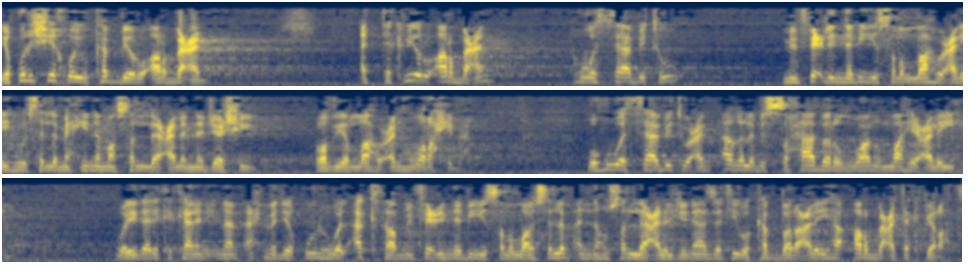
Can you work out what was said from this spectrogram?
يقول الشيخ ويكبر أربعا. التكبير أربعا هو الثابت من فعل النبي صلى الله عليه وسلم حينما صلى على النجاشي رضي الله عنه ورحمه. وهو الثابت عن أغلب الصحابة رضوان الله عليهم. ولذلك كان الإمام أحمد يقول هو الأكثر من فعل النبي صلى الله عليه وسلم أنه صلى على الجنازة وكبر عليها أربع تكبيرات.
